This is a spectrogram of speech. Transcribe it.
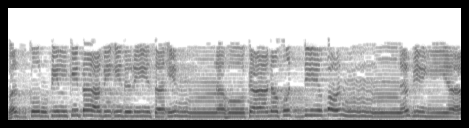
فاذكر في الكتاب إدريس إنه كان صديقا نبيا.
